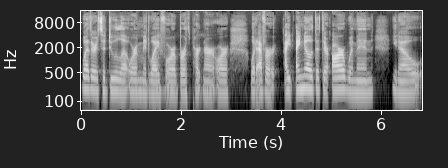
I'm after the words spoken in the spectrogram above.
whether it's a doula or a Mhm, midwife or a birth partner mhm. or whatever. I, I know that there are women, you know,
